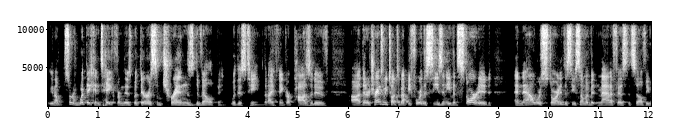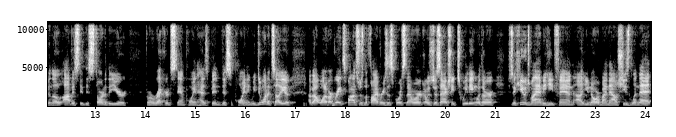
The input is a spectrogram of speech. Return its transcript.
you know sort of what they can take from this but there are some trends developing with this team that i think are positive uh, that are trends we talked about before the season even started. And now we're starting to see some of it manifest itself even though obviously the start of the year from a record standpoint has been disappointing. We do want to tell you about one of our great sponsors in the five reasons sports network. I was just actually tweeting with her. She's a huge miami heat fan. Uh, you know her by now. She's Linnette.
